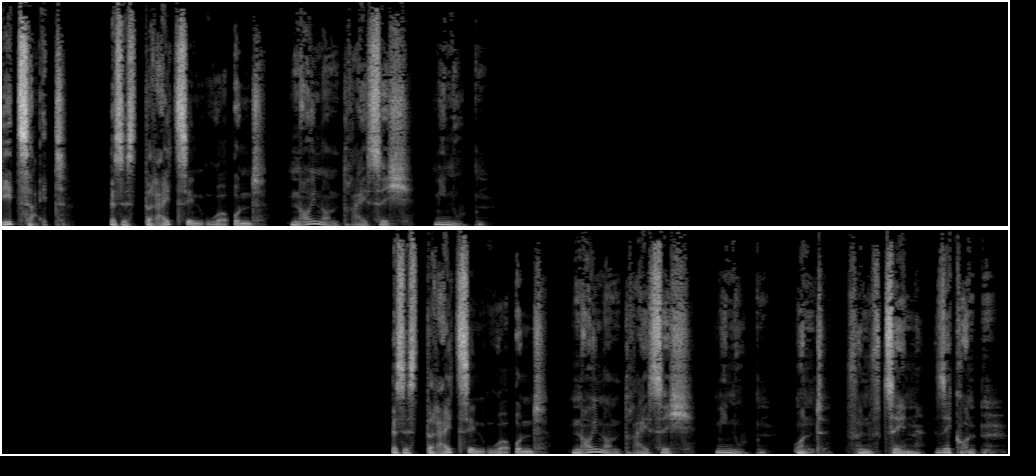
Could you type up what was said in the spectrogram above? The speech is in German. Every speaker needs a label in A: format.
A: Die Zeit. Es ist 13 Uhr und 39 Minuten. Es ist 13 Uhr und 39 Minuten und 15 Sekunden.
